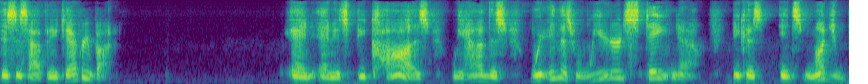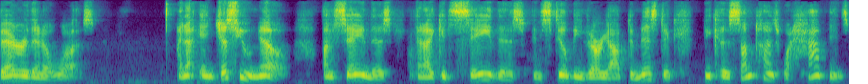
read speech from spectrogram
This is happening to everybody and and it's because we have this we're in this weird state now because it's much better than it was and I, and just so you know i'm saying this and i could say this and still be very optimistic because sometimes what happens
